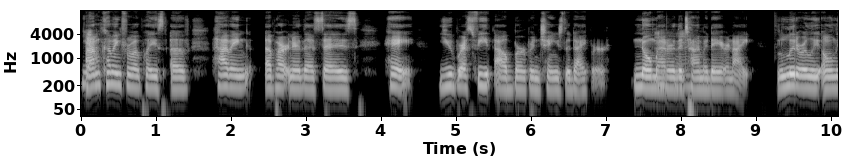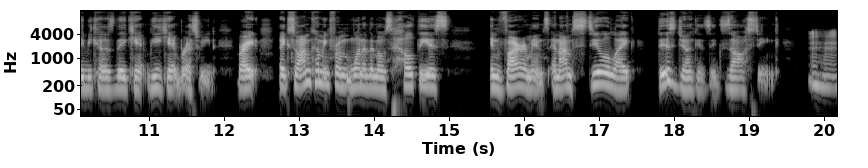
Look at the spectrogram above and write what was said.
Yeah I'm coming from a place of having a partner that says, "Hey, you breastfeed, I'll burp and change the diaper, no matter the Mhm. time of day or night." Literally only because they can't he can't breastfeed, right? Like so I'm coming from one of the most healthiest environments and I'm still like this junk is exhausting mm-hmm.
